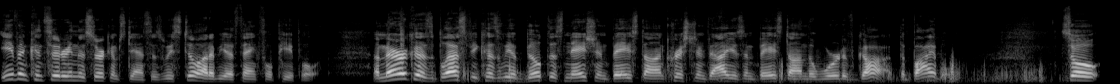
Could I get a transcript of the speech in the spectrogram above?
Even considering the circumstances, we still ought to be a thankful people. America is blessed because we have built this nation based on Christian values and based on the Word of God, the Bible. So,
